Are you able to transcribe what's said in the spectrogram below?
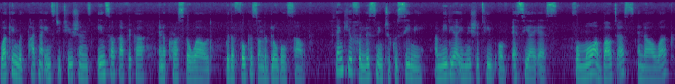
working with partner institutions in South Africa and across the world with a focus on the global south. Thank you for listening to Kusini, a media initiative of SCIS. For more about us and our work,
